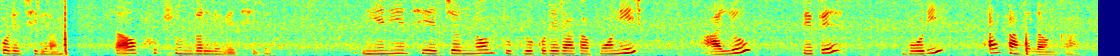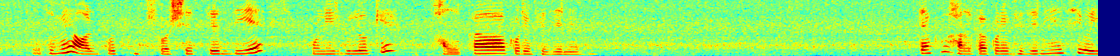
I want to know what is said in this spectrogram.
করেছিলাম, তাও খুব সুন্দর লেগেছিল। নিয়ে নিয়েছি এর জন্য টুকরো করে রাখা পনির, আলু, পেঁপে, বড়ি আর কাঁচা লঙ্কা। প্রথমে অল্প সর্ষের তেল দিয়ে পনিরগুলোকে হালকা করে ভেজে নেব। হালকা করে ভেজে নিয়েছি, ওই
